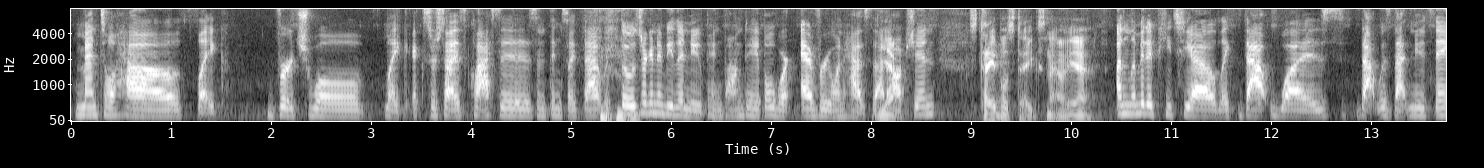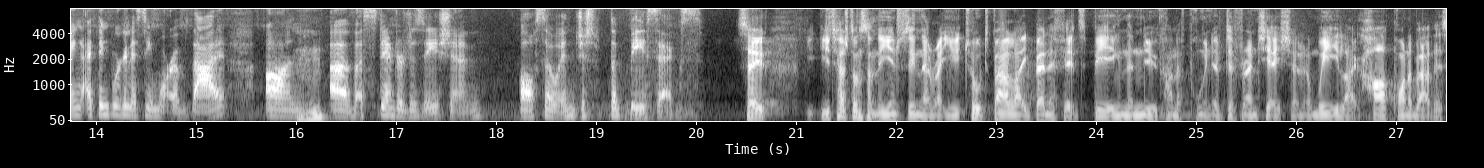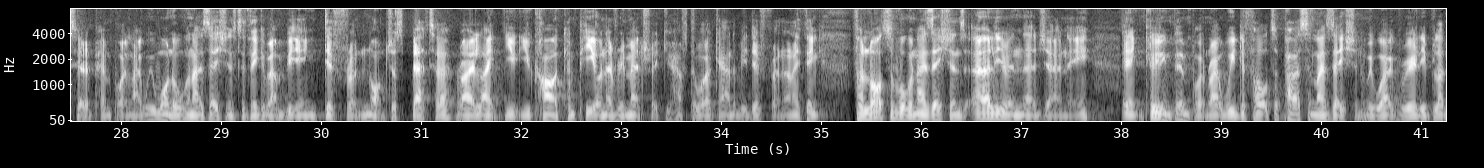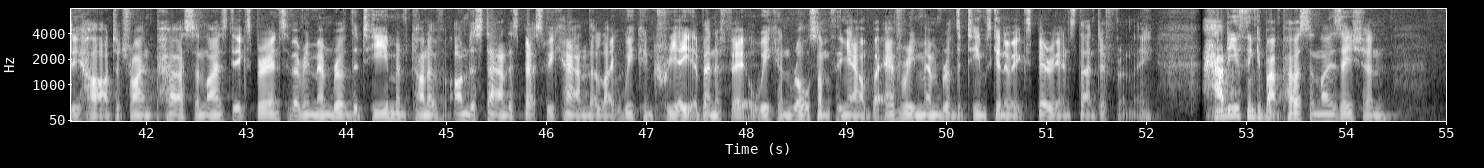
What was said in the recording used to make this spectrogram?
mental health, like virtual like exercise classes and things like that. Like those are going to be the new ping pong table where everyone has that Yeah. option It's table stakes now, yeah. unlimited PTO, like that was that was that new thing. I think we're going to see more of that on mm-hmm. of a standardization also in just the basics. So you touched on something interesting there, right? You talked about like benefits being the new kind of point of differentiation, and we like harp on about this here at Pinpoint. Like we want organizations to think about being different, not just better, right? Like you you can't compete on every metric; you have to work out to be different. And I think for lots of organizations earlier in their journey, including Pinpoint, right, we default to personalization. We work really bloody hard to try and personalize the experience of every member of the team and kind of understand as best we can that like we can create a benefit or we can roll something out, but every member of the team's going to experience that differently. How do you think about personalization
